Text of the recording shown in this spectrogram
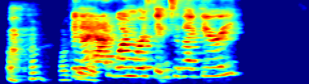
Okay. Can I add one more thing to that, Gary?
